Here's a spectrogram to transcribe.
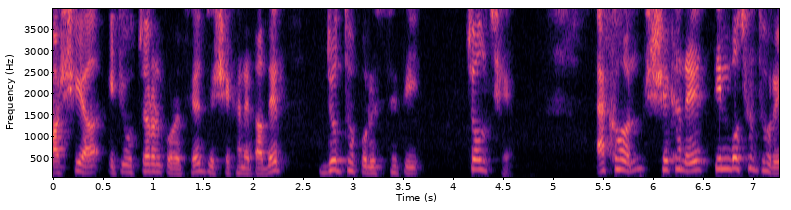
রাশিয়া এটি উচ্চারণ করেছে যে সেখানে তাদের যুদ্ধ পরিস্থিতি চলছে। এখন সেখানে তিন বছর ধরে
